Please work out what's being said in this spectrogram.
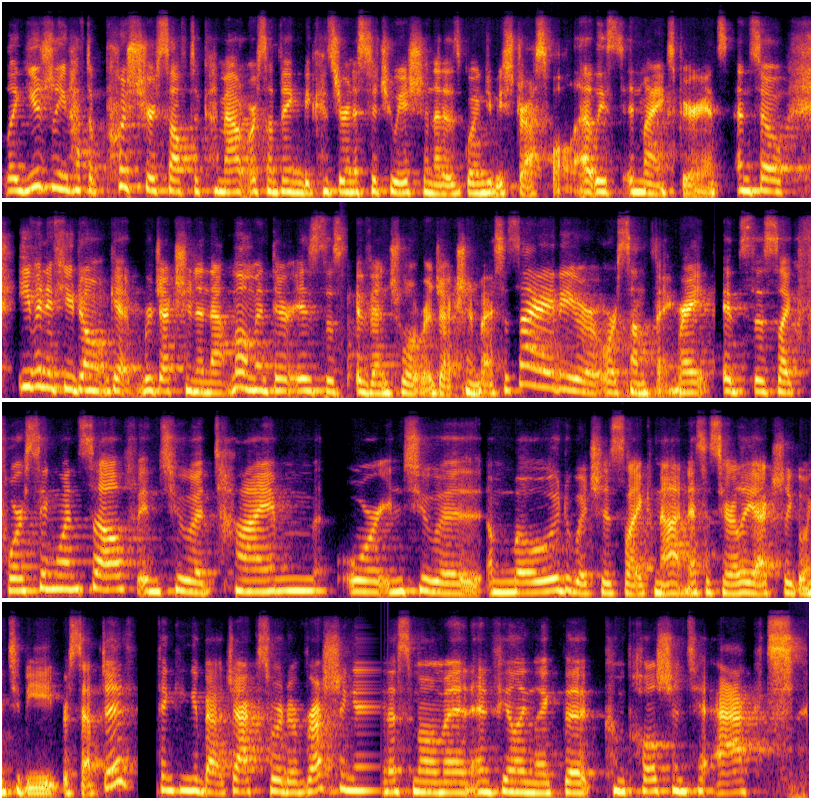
like usually you have to push yourself to come out or something because you're in a situation that is going to be stressful at least in my experience. And so even if you don't get rejection in that moment there is this eventual rejection by society or or something right? It's this like forcing oneself into a time or into a, a mode which is like not necessarily actually going to be receptive thinking about Jack sort of rushing in this moment and feeling like the compulsion to act.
